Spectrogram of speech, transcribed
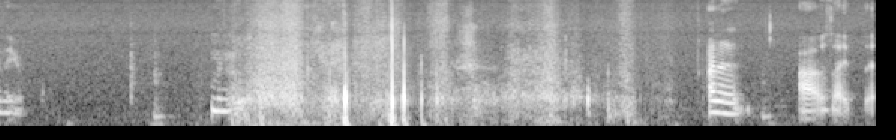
Okay, there. I'm gonna, okay. I don't I was like this.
